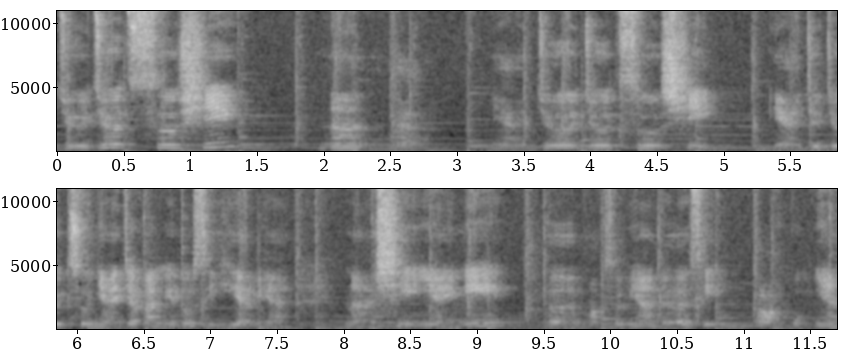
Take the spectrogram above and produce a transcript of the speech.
Jujutsu shi nanda. Ya, jujutsu shi. Ya, jujutsunya aja kan itu sihir ya. Nah, shi-nya ini eh, maksudnya adalah si pelakunya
